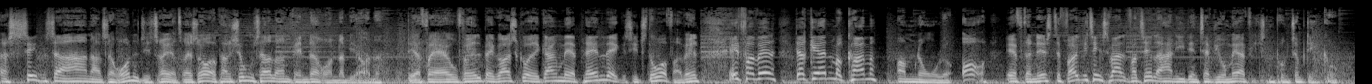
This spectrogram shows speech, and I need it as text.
og sind, så har han altså rundet de 63 år, og pensionsalderen venter rundt om hjørnet. Derfor er Uffe Elbæk også gået i gang med at planlægge sit store farvel. Et farvel, der gerne må komme om nogle år. Efter næste folketingsvalg fortæller han i et interview med avisen.dk.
